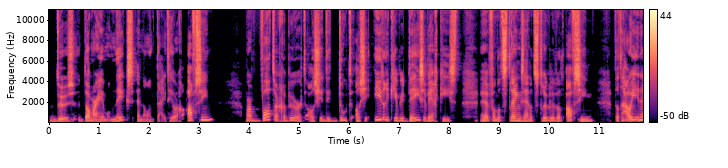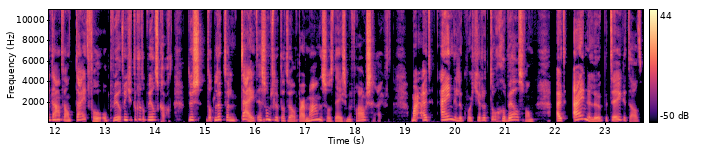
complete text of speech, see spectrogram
Dus dan maar helemaal niks en dan een tijd heel erg afzien. Maar wat er gebeurt als je dit doet, als je iedere keer weer deze weg kiest, van dat streng zijn, dat struggelen, dat afzien, dat hou je inderdaad wel een tijd vol op wil, want je doet het op wilskracht. Dus dat lukt wel een tijd en soms lukt dat wel een paar maanden, zoals deze mevrouw schrijft. Maar uiteindelijk word je er toch rebels van. Uiteindelijk betekent dat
